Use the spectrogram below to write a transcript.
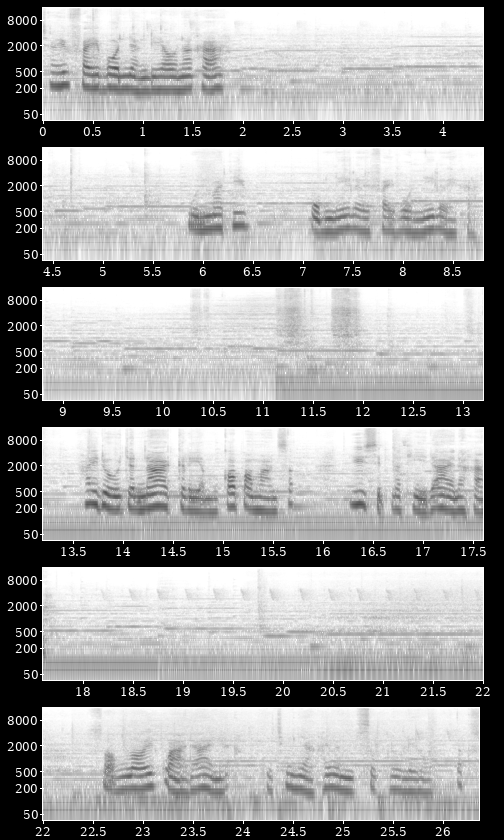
ใช้ไฟบนอย่างเดียวนะคะ หมุนมาที่ปุ่มนี้เลยไฟบนนี้เลยค่ะ ให้ดูจนหน้าเกรียมก็ประมาณสัก 20 นาทีได้นะคะ 200กว่าได้เนี่ยคุณชื่นอยากให้มันสุกเร็วๆสัก200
